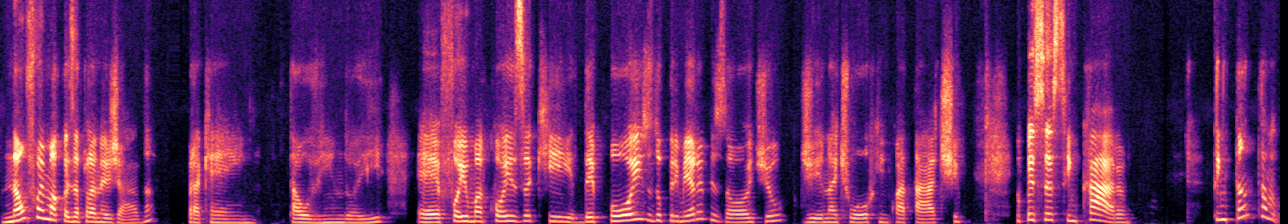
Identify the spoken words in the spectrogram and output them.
não foi uma coisa planejada, para quem está ouvindo aí, é, foi uma coisa que depois do primeiro episódio de Networking com a Tati, eu pensei assim, cara, tem tanta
